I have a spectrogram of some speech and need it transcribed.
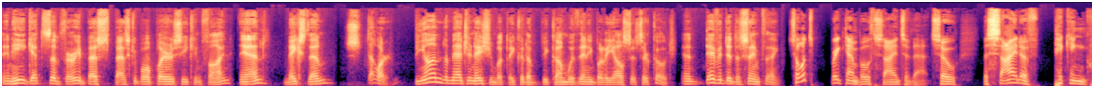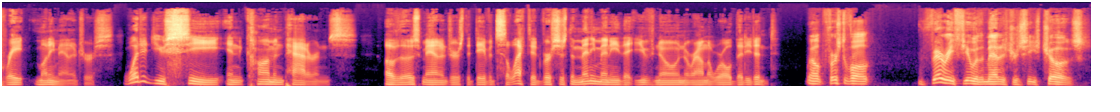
And he gets the very best basketball players he can find and makes them stellar. Beyond imagination, what they could have become with anybody else as their coach. And David did the same thing. So let's break down both sides of that. So the side of picking great money managers. What did you see in common patterns of those managers that David selected versus the many, many that you've known around the world that he didn't? Well, first of all, very few of the managers he chose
